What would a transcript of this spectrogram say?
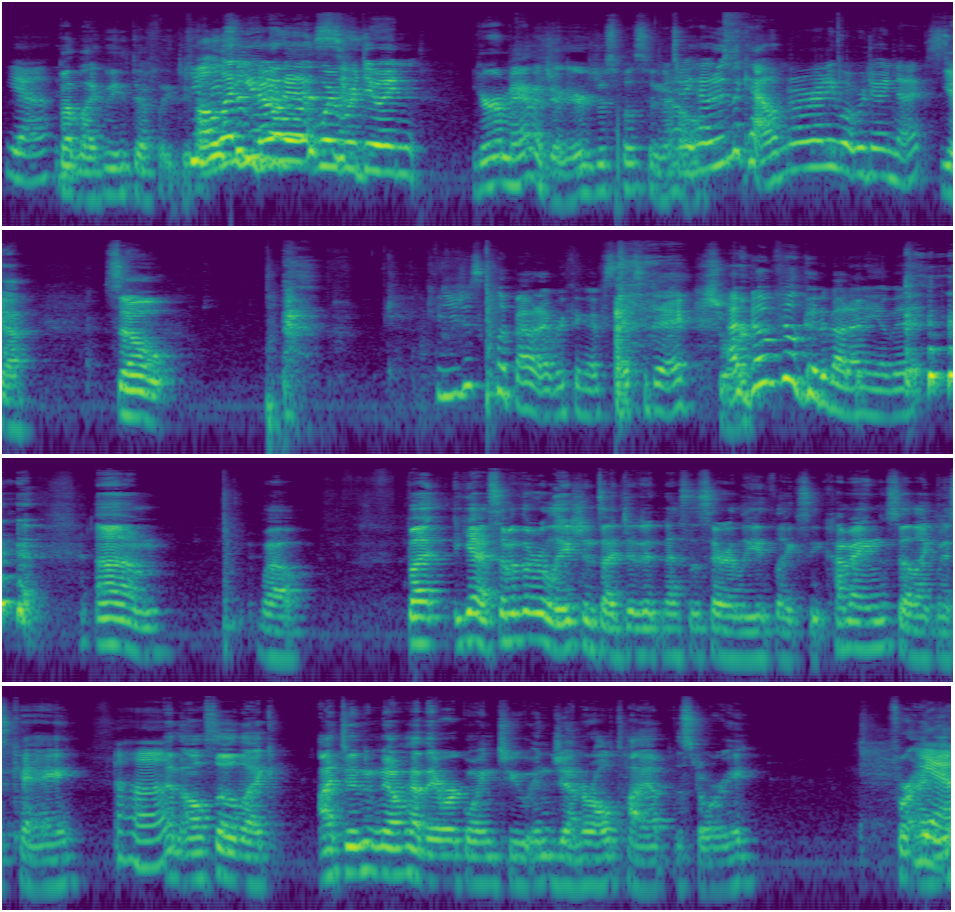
Yeah. but like we definitely do Give I'll let some you know notice. what we're doing. you're a manager you're just supposed to know Do we have it in the calendar already? What we're doing next? yeah so Can you just clip out everything I've said today? Sure. I don't feel good about any of it. um, well, but yeah, some of the relations I didn't necessarily like see coming. So like Miss K, Uh huh. and also like I didn't know how they were going to, in general, tie up the story for any Yeah.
